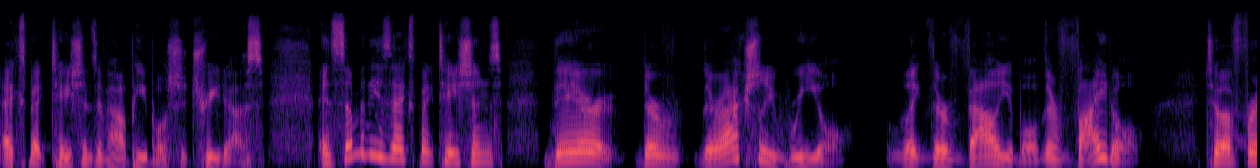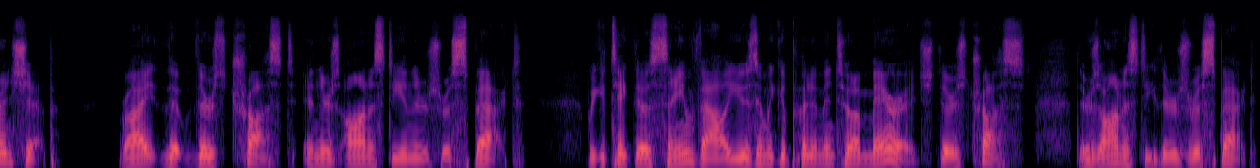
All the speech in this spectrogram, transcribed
expectations of how people should treat us. And some of these expectations, they're they're they're actually real. Like they're valuable, they're vital to a friendship, right? That there's trust and there's honesty and there's respect. We could take those same values and we could put them into a marriage. There's trust, there's honesty, there's respect.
